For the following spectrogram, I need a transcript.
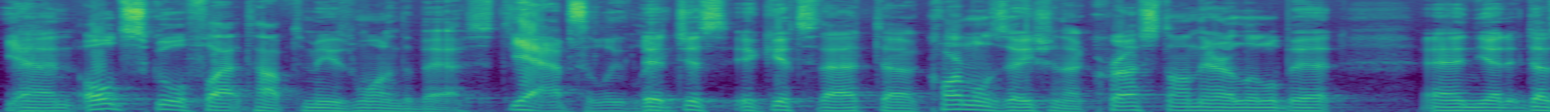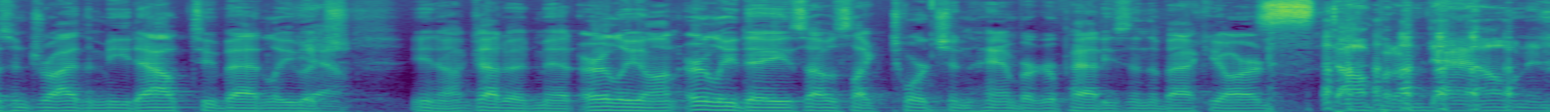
Yeah. And old school flat top to me is one of the best. Yeah, absolutely. It just it gets that uh, caramelization, that crust on there a little bit, and yet it doesn't dry the meat out too badly. Which Yeah. you know, I got to admit, early on, early days, I was like torching hamburger patties in the backyard. stomping them down and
